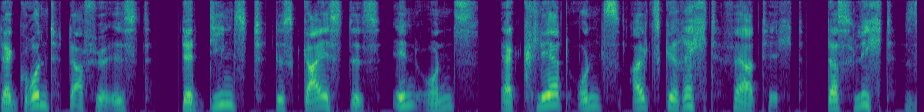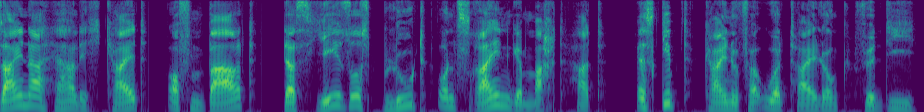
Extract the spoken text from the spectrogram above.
Der Grund dafür ist, der Dienst des Geistes in uns erklärt uns als gerechtfertigt. Das Licht seiner Herrlichkeit offenbart, dass Jesus Blut uns rein gemacht hat. Es gibt keine Verurteilung für die,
